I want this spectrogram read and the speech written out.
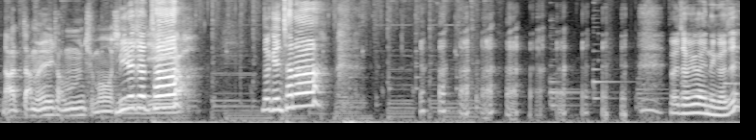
낮잠을 좀 주무시지. 미래자차? 너 괜찮아? 왜 저기가 있는 거지?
